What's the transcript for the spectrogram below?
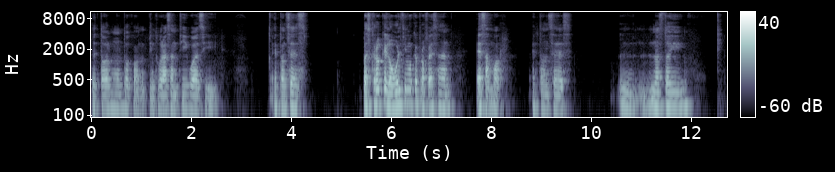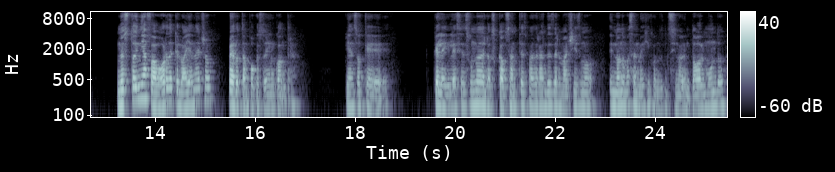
de todo el mundo con pinturas antiguas y entonces pues creo que lo último que profesan es amor. Entonces no estoy no estoy ni a favor de que lo hayan hecho pero tampoco estoy en contra. Pienso que que la iglesia es uno de los causantes más grandes del machismo, y no nomás en México, sino en todo el mundo.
